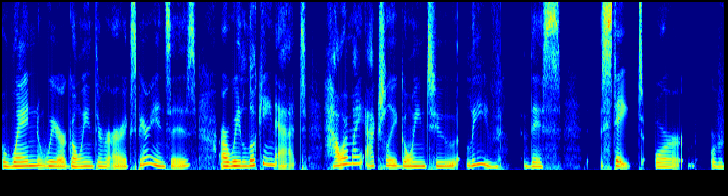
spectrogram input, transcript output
when we're going through our experiences, are we looking at how am I actually going to leave this state or or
